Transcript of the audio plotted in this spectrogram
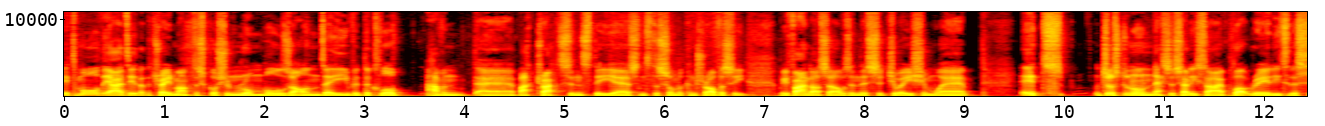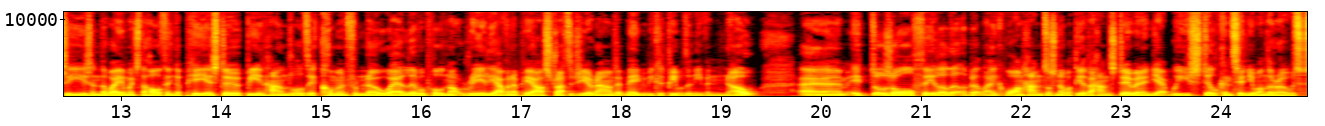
it's more the idea that the trademark discussion rumbles on. David, the club haven't uh, backtracked since the uh, since the summer controversy. We find ourselves in this situation where it's just an unnecessary side plot, really, to the season. The way in which the whole thing appears to have been handled, it coming from nowhere, Liverpool not really having a PR strategy around it, maybe because people didn't even know. Um, it does all feel a little bit like one hand doesn't know what the other hand's doing, and yet we still continue on the road.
